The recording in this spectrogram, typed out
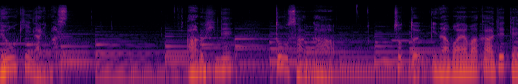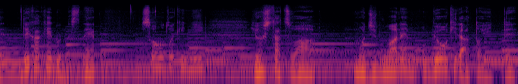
病気になります。ある日ね父さんがちょっと稲葉山から出て出かけるんですね。その時に義達はもう自分はね病気だと言って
